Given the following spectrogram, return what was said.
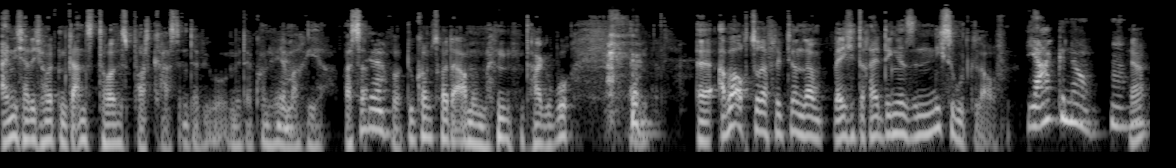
eigentlich hatte ich heute ein ganz tolles Podcast-Interview mit der Cornelia ja. Maria. Weißt du? Ja. So, du kommst heute Abend in mein Tagebuch. Ähm, äh, aber auch zu reflektieren und sagen, welche drei Dinge sind nicht so gut gelaufen. Ja, genau. Mhm. Ja?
